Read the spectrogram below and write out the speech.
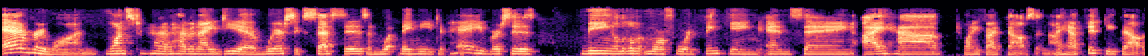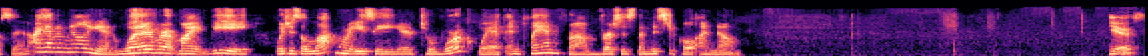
Everyone wants to kind of have an idea of where success is and what they need to pay versus being a little bit more forward thinking and saying, I have 25,000, I have 50,000, I have a million, whatever it might be, which is a lot more easier to work with and plan from versus the mystical unknown. Yes,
